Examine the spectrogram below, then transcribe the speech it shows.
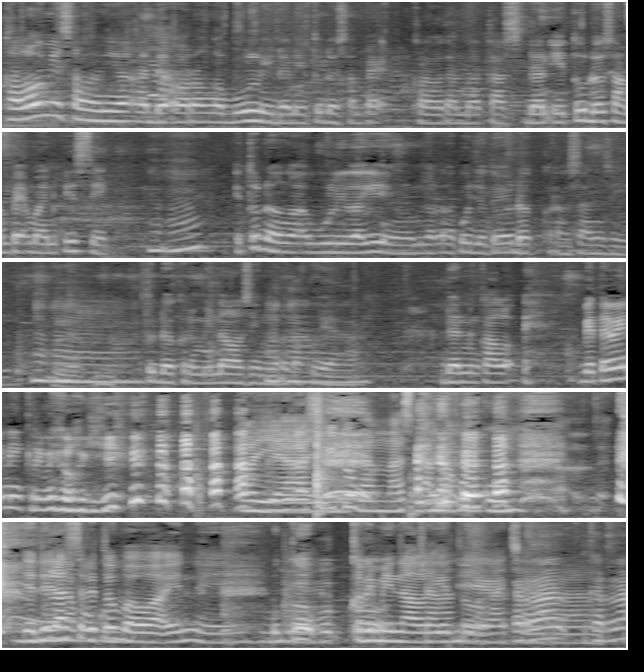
kalau misalnya ada orang ngebully dan itu udah sampai kelewatan batas dan itu udah sampai main fisik, itu udah nggak bully lagi. Menurut aku jatuhnya udah kekerasan sih. Itu udah kriminal sih menurut aku ya. Dan kalau eh btw ini kriminologi. oh iya itu kan mas anak hukum jadi Lastri itu bawa ini buku, kriminal gitu Iya, karena karena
